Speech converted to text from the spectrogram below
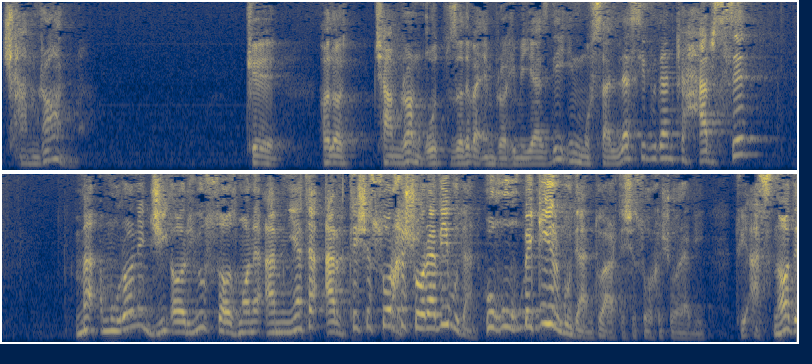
چمران. که حالا چمران قطبزاده و ابراهیم یزدی این مثلثی بودن که هر سه مأموران جی آریو سازمان امنیت ارتش سرخ شوروی بودن. حقوق بگیر بودن تو ارتش سرخ شوروی. توی اسناد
